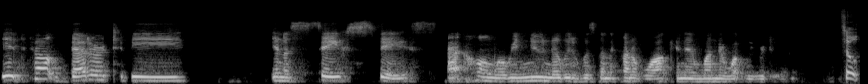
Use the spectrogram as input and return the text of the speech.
it felt better to be in a safe space at home where we knew nobody was going to kind of walk in and wonder what we were doing. So,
